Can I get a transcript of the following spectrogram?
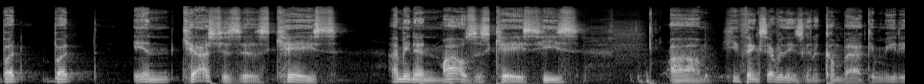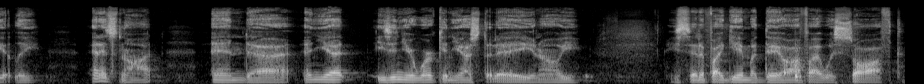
but but in Cassius's case, I mean, in Miles's case, he's um, he thinks everything's going to come back immediately, and it's not. And uh, and yet he's in here working yesterday. You know, he he said if I gave him a day off, I was soft.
